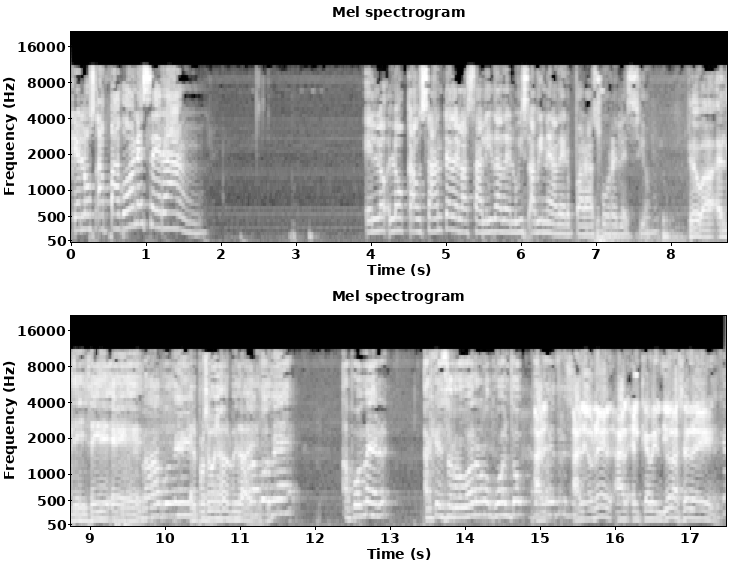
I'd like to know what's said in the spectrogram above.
que los apagones serán el- lo, lo causante de la salida de Luis Abinader para su reelección. ¿Qué va? El 16, eh, Van a poner. el próximo año se olvida a eso. poner, a poner a que se robaron los cuartos. Al- a Leonel, al- el que vendió la Es CD, que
